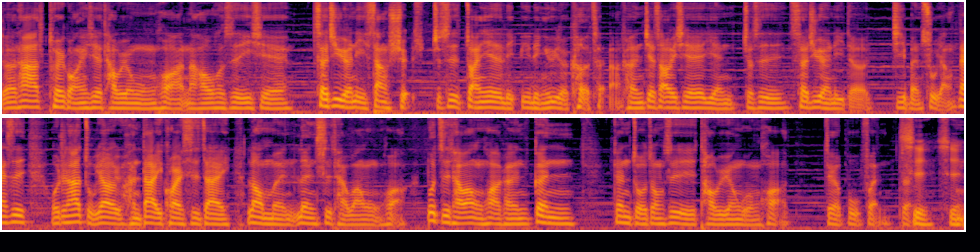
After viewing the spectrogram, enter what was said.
呃，他推广一些桃园文化，然后或是一些设计原理上学，就是专业领领域的课程啊，可能介绍一些研，就是设计原理的基本素养。但是我觉得它主要很大一块是在让我们认识台湾文化，不止台湾文化，可能更更着重是桃园文化这个部分。对是是。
